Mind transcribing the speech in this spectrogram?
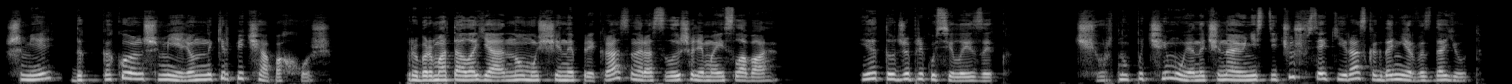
«Шмель? Да какой он шмель, он на кирпича похож». Пробормотала я, но мужчины прекрасно расслышали мои слова. Я тут же прикусила язык. Черт, ну почему я начинаю нести чушь всякий раз, когда нервы сдают?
